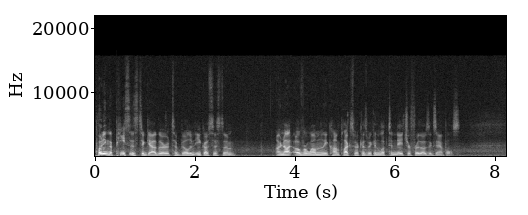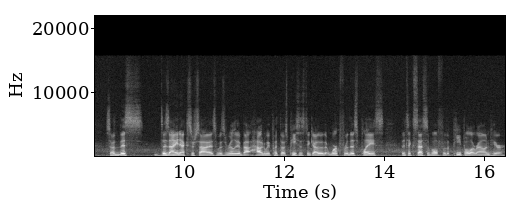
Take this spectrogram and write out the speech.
Putting the pieces together to build an ecosystem are not overwhelmingly complex because we can look to nature for those examples. So this design exercise was really about how do we put those pieces together that work for this place, that's accessible for the people around here.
